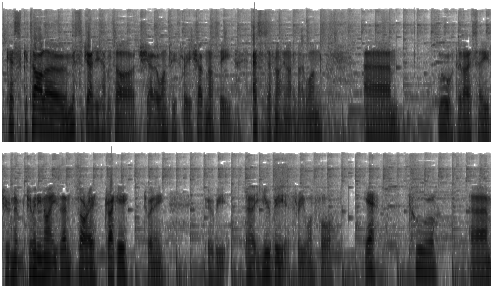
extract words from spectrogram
Keskitalo, Mr. Jazzy Sabotage, Shadow123, Shugnassi, SSF9991. Um, ooh, did I say too, too many 90s then? Sorry. Trekkie, 20, Ubi, uh, UB314. Yeah, cool. Um,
